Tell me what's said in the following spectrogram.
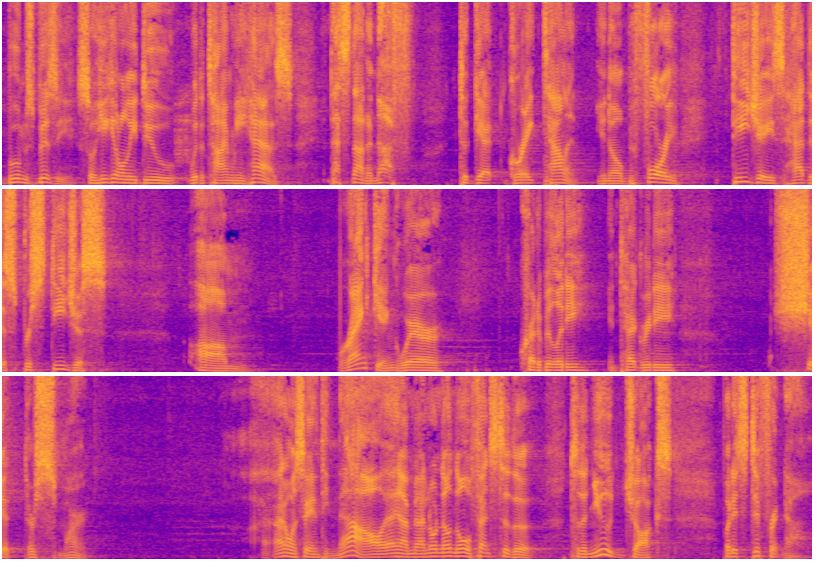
Boom's busy, so he can only do with the time he has. That's not enough to get great talent. You know, before DJs had this prestigious um, ranking where credibility, integrity, shit, they're smart. I don't want to say anything now, and I, mean, I don't know. No offense to the to the new jocks, but it's different now.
